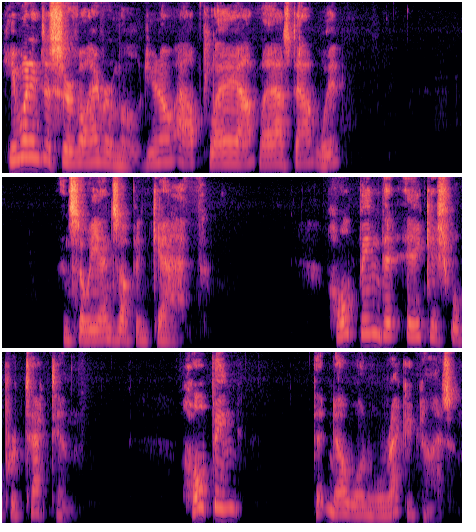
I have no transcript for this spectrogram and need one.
He went into survivor mode, you know, outplay, outlast, outwit. And so he ends up in Gath, hoping that Achish will protect him, hoping that no one will recognize him.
